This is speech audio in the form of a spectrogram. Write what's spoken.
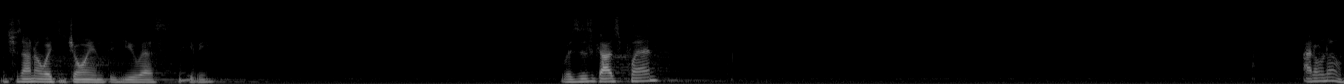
And she's on her way to join the U.S. Navy. Was this God's plan? I don't know.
